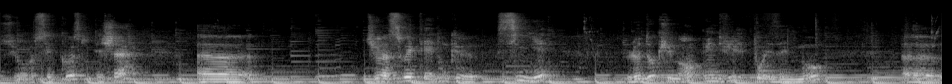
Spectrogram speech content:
sur cette cause qui t'est chère, euh, tu as souhaité donc euh, signer le document Une ville pour les animaux euh,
